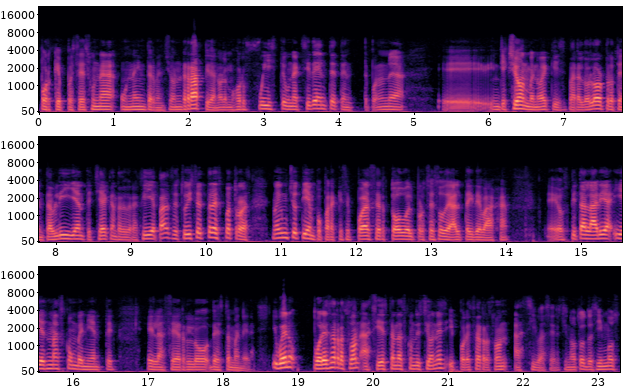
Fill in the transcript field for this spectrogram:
porque pues es una, una intervención rápida, ¿no? A lo mejor fuiste un accidente, te, ponen una eh, inyección, bueno, X para el dolor, pero te entablillan, te checan radiografía, estuviste 3, 4 horas. No hay mucho tiempo para que se pueda hacer todo el proceso de alta y de baja eh, hospitalaria y es más conveniente el hacerlo de esta manera. Y bueno, por esa razón así están las condiciones y por esa razón así va a ser. Si nosotros decimos,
